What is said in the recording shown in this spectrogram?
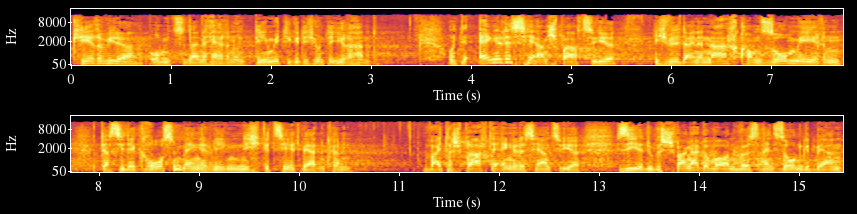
kehre wieder um zu deiner Herrin und demütige dich unter ihre Hand. Und der Engel des Herrn sprach zu ihr, ich will deine Nachkommen so mehren, dass sie der großen Menge wegen nicht gezählt werden können. Weiter sprach der Engel des Herrn zu ihr, siehe, du bist schwanger geworden, wirst einen Sohn gebären,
